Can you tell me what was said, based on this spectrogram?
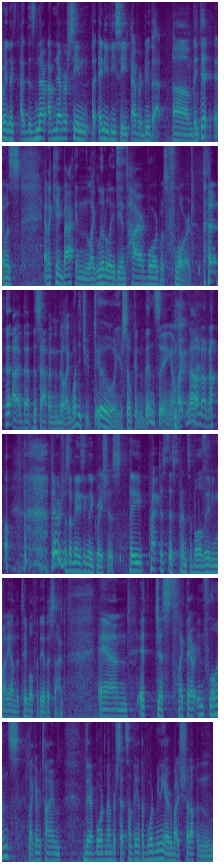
I mean, there's never, I've never seen any VC ever do that. Um, they did. It was, and I came back and like literally the entire board was floored that, that this happened. And they're like, "What did you do? You're so convincing." I'm like, "No, no, no." they were just amazingly gracious. They practiced this principle, leaving money on the table for the other side. And it just, like their influence, like every time their board member said something at the board meeting, everybody shut up and,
